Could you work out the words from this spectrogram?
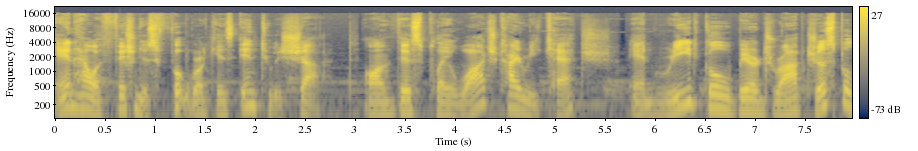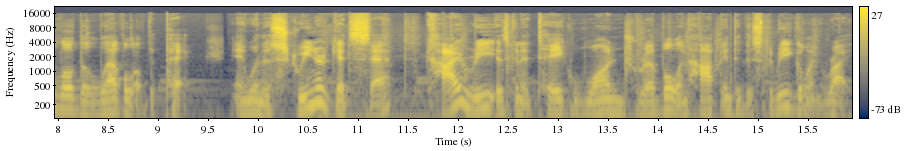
and how efficient his footwork is into his shot. On this play, watch Kyrie catch and read Gobert drop just below the level of the pick. And when the screener gets set, Kyrie is going to take one dribble and hop into this three going right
